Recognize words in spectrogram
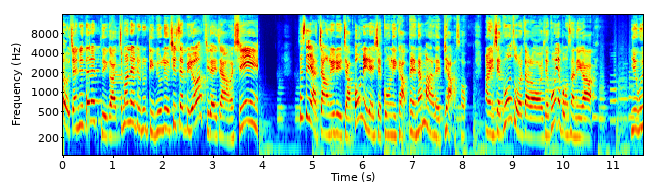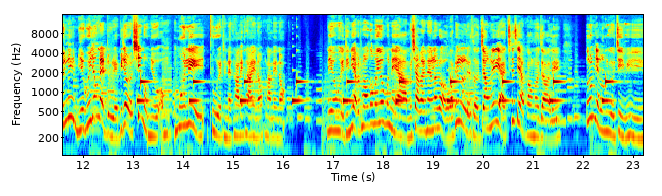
တော့ကျန်နေတဲ့တဲ့တွေကကျမနဲ့အတူတူ TV လေးကိုချစ်ဆက်ပြီးတော့ကြည့်လိုက်ကြအောင်ရှင် စစ်စရာကြောင်လေးတွေကြာပုံနေတဲ့ရကွန်းလေးကဘယ်နှမှာလဲပြဆိုအဲ့ဒီရကွန်းဆိုတော့ကြတော့ရကွန်းရဲ့ပုံစံလေးကမြေခွေးလေးမြေခွေးရုံနဲ့တူတယ်ပြီးတော့ရှင့်လိုမျိုးအမွှေးလေးထူတယ်ထင်တယ်ခဏလေးခဏလေးနော်ခဏလေးနော်နေုံကြီးဒီနေ့ကပထမဆုံးမိတ်ကုတ်ကနေကမရှာလိုက်နိုင်တော့ဘူးဘာဖြစ်လို့လဲဆိုတော့ကြောင်လေးတွေကချစ်စရာကောင်းတော့ကြလေသူတို့မျက်လုံးလေးကိုကြည့်ပြီး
